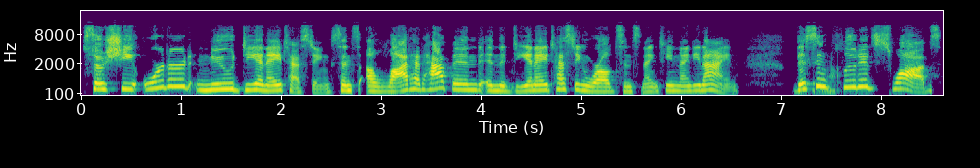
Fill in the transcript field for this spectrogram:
So she ordered new DNA testing since a lot had happened in the DNA testing world since 1999. This included swabs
